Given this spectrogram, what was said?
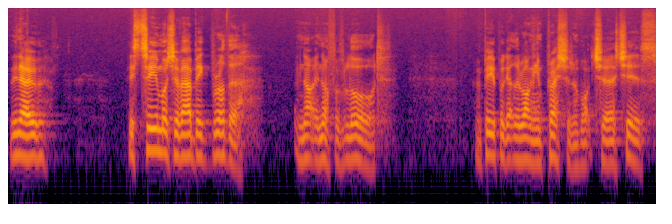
You know, it's too much of our big brother and not enough of Lord. And people get the wrong impression of what church is.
